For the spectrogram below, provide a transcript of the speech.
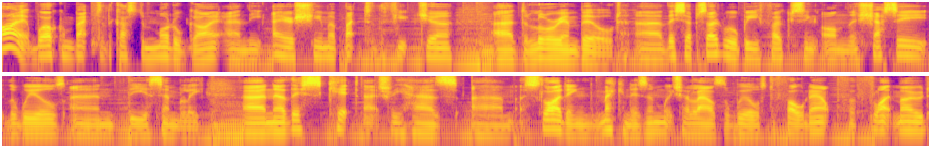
Hi, welcome back to the Custom Model Guy and the Aoshima Back to the Future uh, DeLorean build. Uh, this episode will be focusing on the chassis, the wheels, and the assembly. Uh, now, this kit actually has um, a sliding mechanism which allows the wheels to fold out for flight mode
